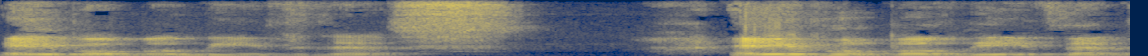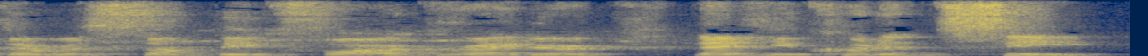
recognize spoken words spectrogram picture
Abel believed this. Abel believed that there was something far greater that he couldn't see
